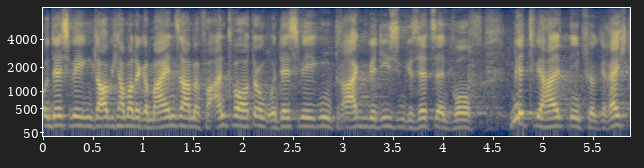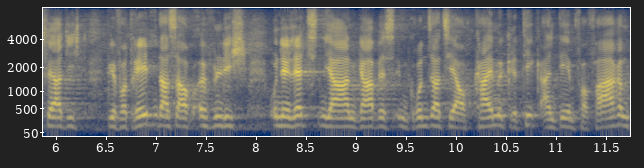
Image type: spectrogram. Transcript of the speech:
Deswegen glaube ich, haben wir eine gemeinsame Verantwortung. Und deswegen tragen wir diesen Gesetzentwurf mit. Wir halten ihn für gerechtfertigt. Wir vertreten das auch öffentlich. in den letzten Jahren gab es im Grundsatz ja auch keine Kritik an dem Verfahren.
